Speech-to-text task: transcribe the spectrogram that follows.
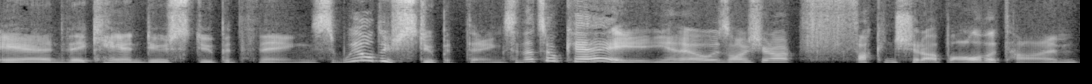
and they can do stupid things. We all do stupid things, and that's okay. You know, as long as you're not fucking shit up all the time.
